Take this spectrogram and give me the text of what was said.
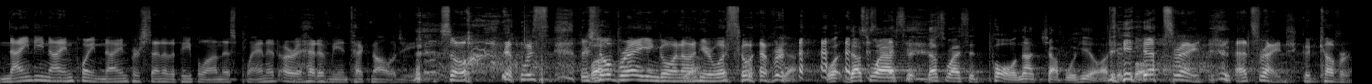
99.9% of the people on this planet are ahead of me in technology. So was, there's no bragging going on yeah. here whatsoever. Yeah. Well, that's why I said that's why I said Paul, not Chapel Hill. I said Paul. That's right. That's right. Good cover.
